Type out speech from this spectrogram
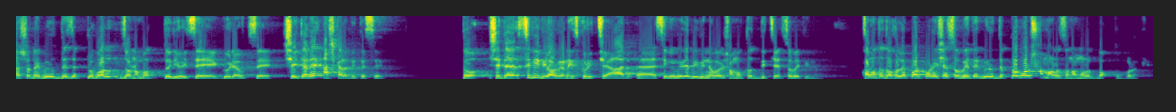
শাসনের বিরুদ্ধে যে প্রবল জনমত তৈরি হয়েছে, গড়ে উঠছে, সেইটারে আশকারা দিতেছে। তো সেটা সিবিবি অর্গানাইজ করছে আর সিবিবি বিভিন্নভাবে সমর্থন দিচ্ছে সোভিয়েত ইউনিয়ন। ক্ষমতা দখলের পরপর এসে সোভিয়েতের বিরুদ্ধে প্রবল সমালোচনামূলক বক্তব্য রাখে।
